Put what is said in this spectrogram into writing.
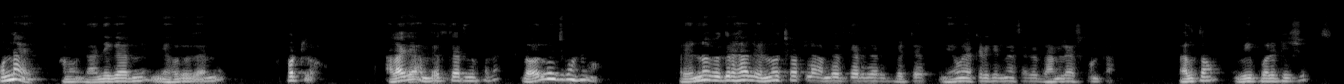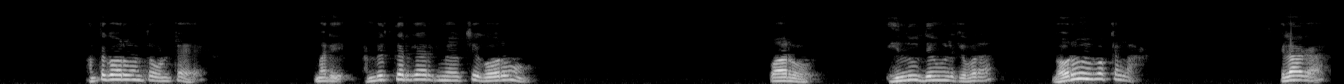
ఉన్నాయి. మనం గాంధీ గారిని నెహ్రూ గారిని అప్పట్లో. అలాగే అంబేద్కర్ని కూడా గౌరవించుకుంటున్నాం. మరి ఎన్నో విగ్రహాలు ఎన్నో చోట్ల అంబేద్కర్ గారికి పెట్టారు. మేము ఎక్కడికి వెళ్ళినా సరే దండలు వేసుకుంటాం. వెళ్తాం. వి పొలిటీషియన్స్ అంత గౌరవంతో ఉంటే మరి అంబేద్కర్ గారికి మేము వచ్చే గౌరవం వారు హిందూ దేవుళ్ళకి ఇవ్వరా? గౌరవం ఇవ్వక్కల్లా ఇలాగా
